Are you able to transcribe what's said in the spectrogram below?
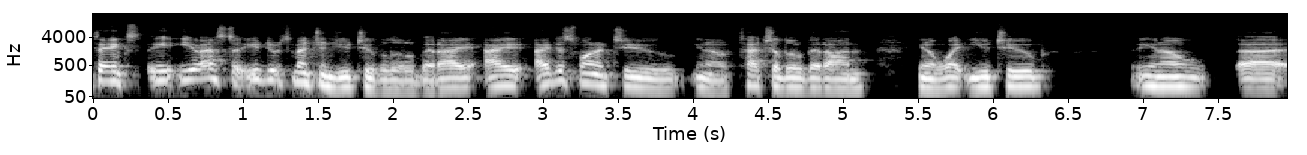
thanks. You asked, you just mentioned YouTube a little bit. I, I, I just wanted to, you know, touch a little bit on, you know, what YouTube you know uh,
